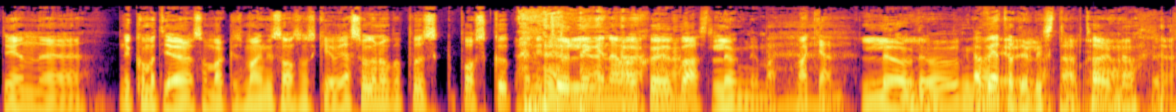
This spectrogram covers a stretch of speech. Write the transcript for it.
Det är en, eh, nu kommer jag inte göra som Marcus Magnusson som skrev, jag såg honom på påsk- påskkuppen i Tullinge när han var sju bast. Lugn nu Mac- Mackan, lugn. Lugna Jag vet att du lyssnar, ta det Ja. lugnt nu.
